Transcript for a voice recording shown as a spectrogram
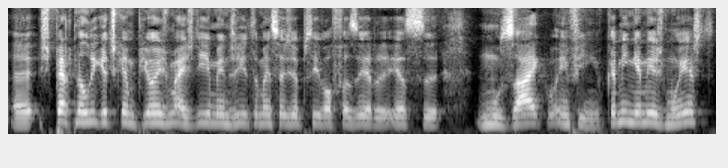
Uh, espero que na Liga dos Campeões, mais dia, menos dia, também seja possível fazer esse mosaico. Enfim, o caminho é mesmo este, uh,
